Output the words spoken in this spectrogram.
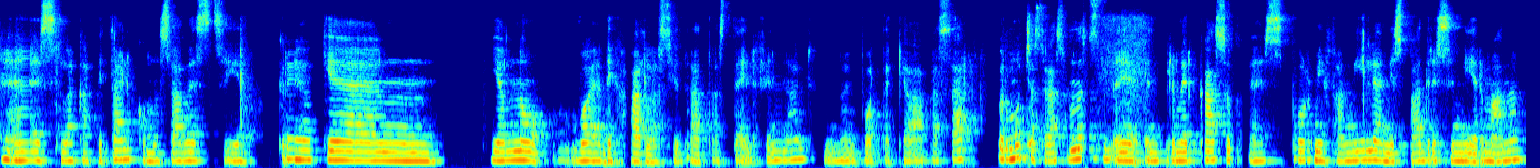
es la capital, como sabes, y creo que mm, yo no voy a dejar la ciudad hasta el final, no importa qué va a pasar, por muchas razones. Eh, en primer caso es por mi familia, mis padres y mi hermana.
